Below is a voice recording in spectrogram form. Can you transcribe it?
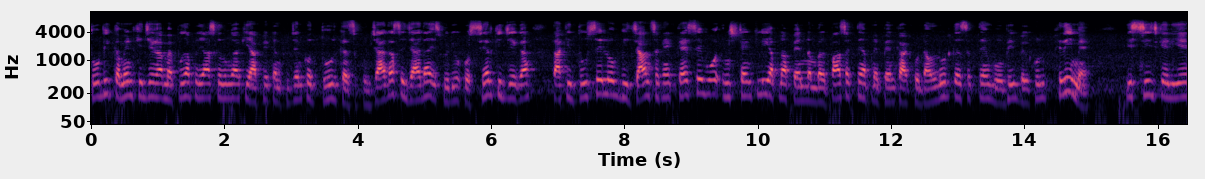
तो भी कमेंट कीजिएगा। मैं पूरा प्रयास करूँगा कि आपके कन्फ्यूज़न को दूर कर सकूँ। ज़्यादा से ज़्यादा इस वीडियो को शेयर कीजिएगा, ताकि दूसरे लोग भी जान सकें कैसे वो इंस्टेंटली अपना पेन नंबर पा सकते हैं, अपने पेन कार्ड को डाउनलोड कर सकते हैं। वो भी बिल्कुल फ्री में। इस चीज़ के लिए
